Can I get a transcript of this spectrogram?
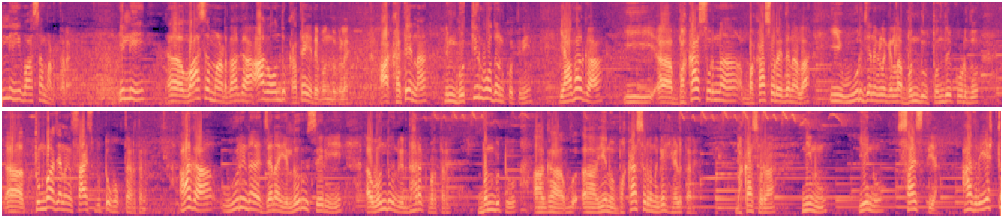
ಇಲ್ಲಿ ವಾಸ ಮಾಡ್ತಾರೆ. ಇಲ್ಲಿ ವಾಸ ಮಾಡಿದಾಗ ಆಗ ಒಂದು ಕತೆ ಇದೆ ಬಂಧುಗಳೇ. ಆ ಕಥೆನ ನಿಮ್ಗೆ ಗೊತ್ತಿರ್ಬೋದು ಅನ್ಕೋತೀನಿ. ಯಾವಾಗ ಈ ಬಕಾಸುರನ, ಬಕಾಸುರ ಇದನ್ನಲ್ಲ, ಈ ಊರು ಜನಗಳಿಗೆಲ್ಲ ಬಂದು ತೊಂದರೆ ಕೊಡೋದು ತುಂಬ ಜನ ಸಾಯಿಸ್ಬಿಟ್ಟು ಹೋಗ್ತಾ ಇರ್ತಾನೆ. ಆಗ ಊರಿನ ಜನ ಎಲ್ಲರೂ ಸೇರಿ ಒಂದು ನಿರ್ಧಾರಕ್ಕೆ ಬರ್ತಾರೆ. ಬಂದ್ಬಿಟ್ಟು ಆಗ ಏನು ಬಕಾಸುರನಿಗೆ ಹೇಳ್ತಾರೆ. ಬಕಾಸುರ, ನೀನು ಏನು ಸಾಯಿಸ್ತೀಯ? ಆದರೆ ಎಷ್ಟು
